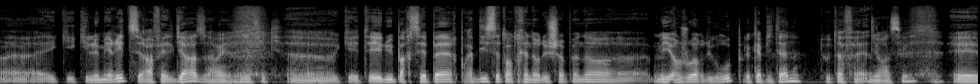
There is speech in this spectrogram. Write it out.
euh, et qui, qui, le mérite, c'est Raphaël Diaz, ah oui, magnifique. Euh, qui a été élu par ses pairs, par 17 entraîneurs du championnat, euh, meilleur mmh. joueur du groupe. Le capitaine. Tout à fait. Du Racing. Et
